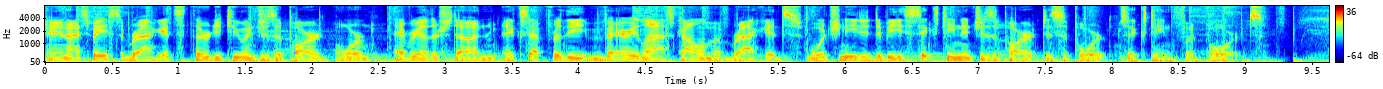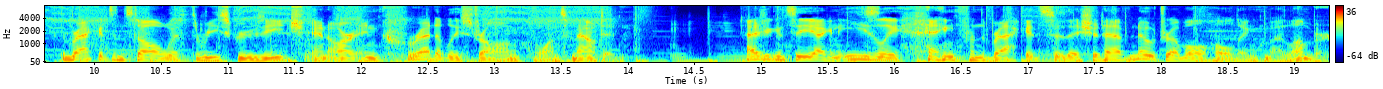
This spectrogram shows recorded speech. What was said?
and I spaced the brackets 32 inches apart, or every other stud, except for the very last column of brackets, which needed to be 16 inches apart to support 16 foot boards. The brackets install with 3 screws each and are incredibly strong once mounted. As you can see, I can easily hang from the brackets, so they should have no trouble holding my lumber.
